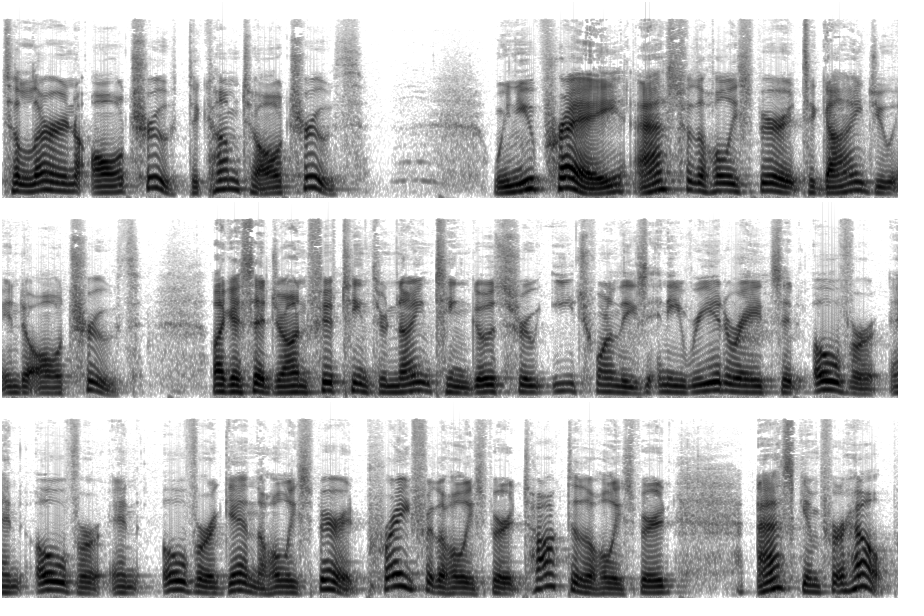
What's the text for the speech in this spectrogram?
to learn all truth, to come to all truth. When you pray, ask for the Holy Spirit to guide you into all truth. Like I said, John 15 through 19 goes through each one of these and he reiterates it over and over and over again. The Holy Spirit. Pray for the Holy Spirit. Talk to the Holy Spirit. Ask Him for help.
